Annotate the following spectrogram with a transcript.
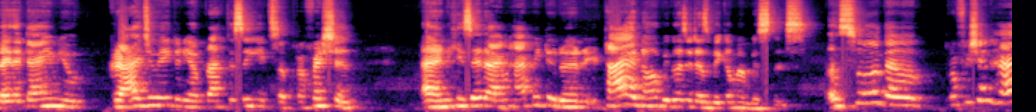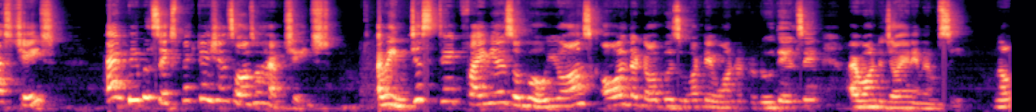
by the time you graduate and you're practicing it's a profession and he said i'm happy to retire now because it has become a business Uh, so the profession has changed and people's expectations also have changed i mean just take five years ago you ask all the toppers what they wanted to do they'll say i want to join mmc now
